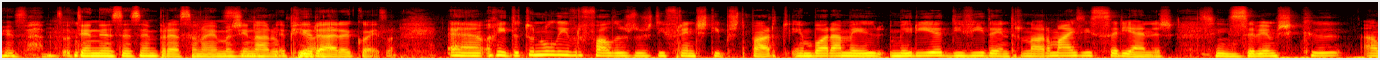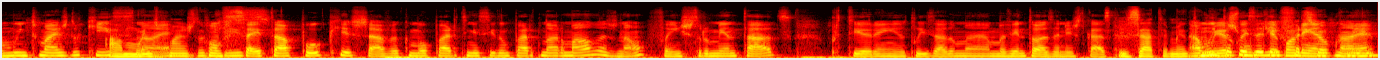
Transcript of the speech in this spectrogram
Exato, a tendência é sempre essa, não é? Imaginar o a pior. piorar a coisa. Uh, Rita, tu no livro falas dos diferentes tipos de parto, embora a maioria divida entre normais e cesarianas. Sim. Sabemos que há muito mais do que isso, há muito é? mais do Confessei que isso. há pouco que achava que o meu parto tinha sido um parto normal, mas não, foi instrumentado por terem utilizado uma, uma ventosa, neste caso. Exatamente. Há muita coisa diferente, não é?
